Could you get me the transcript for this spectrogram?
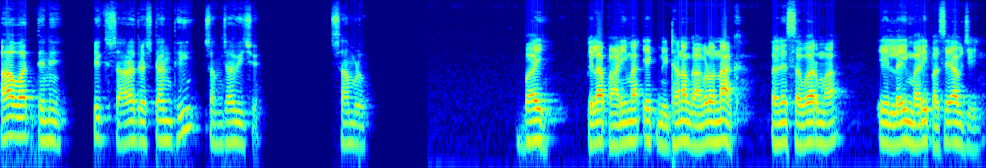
આ વાત તેને એક સારા દ્રષ્ટાંતથી સમજાવી છે. સાંભળો. ભાઈ પેલા પાણીમાં એક મીઠાનો ગાંગડો નાખ અને સવારમાં એ લઈ મારી પાસે આવજે. શ્વેત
